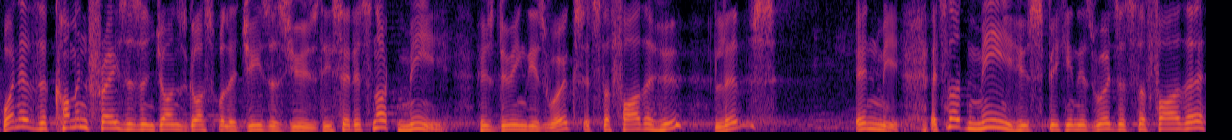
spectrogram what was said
One of the common phrases in John's gospel that Jesus used, he said, It's not me who's doing these works, it's the Father who lives in me. It's not me who's speaking these words, it's the Father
